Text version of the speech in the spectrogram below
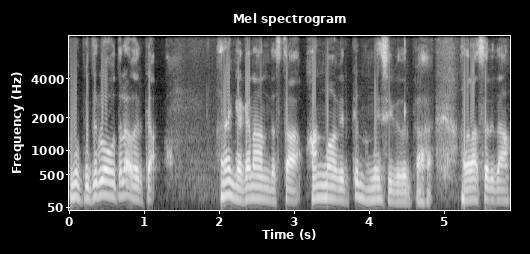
இப்போ பித்ருலோகத்தில் அவள் இருக்கா? அதான் ககனாந்தஸ்தா ஆன்மாவிற்கு நன்மை செய்வதற்காக. அதெல்லாம் சரிதான்.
